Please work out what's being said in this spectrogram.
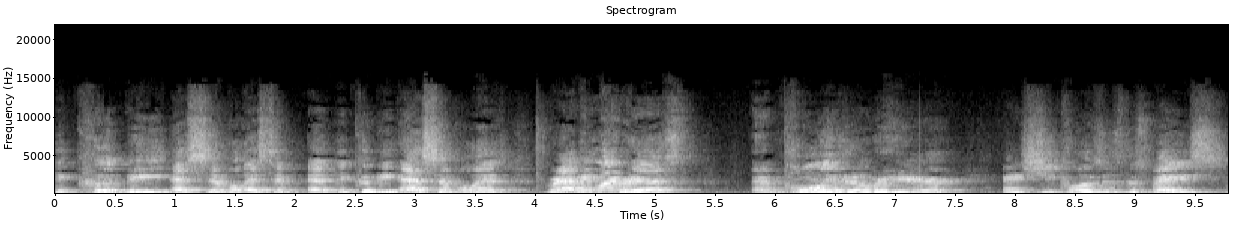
It could be as simple as, sim as it could be as simple as grabbing my wrist and pulling it over here, and she closes the space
